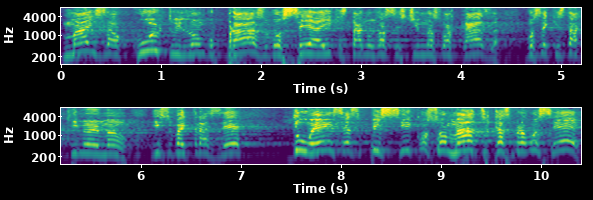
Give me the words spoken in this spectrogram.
mas a curto e longo prazo, você aí que está nos assistindo na sua casa, você que está aqui, meu irmão, isso vai trazer doenças psicossomáticas para você.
